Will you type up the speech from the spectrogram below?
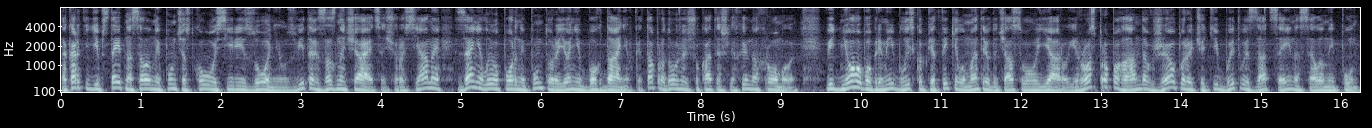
На карті Діпстейт населений пункт частково у сірій зоні. У звітах зазначається, що росіяни зайняли опорний пункт у районі Богданівки та продовжують шукати шляхи на Хромове. Від нього по прямій близько 5 кілометрів до часового яру. І Роспропаганда вже у передчутті битви за цей населений пункт.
